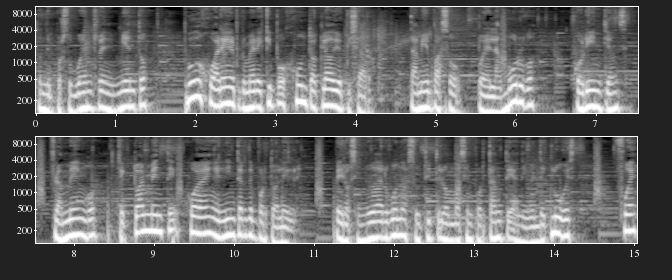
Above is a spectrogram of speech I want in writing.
donde por su buen rendimiento pudo jugar en el primer equipo junto a Claudio Pizarro. También pasó por el Hamburgo, Corinthians, Flamengo, que actualmente juega en el Inter de Porto Alegre, pero sin duda alguna su título más importante a nivel de clubes fue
